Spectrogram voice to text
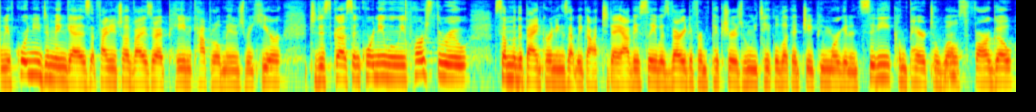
We have Courtney Dominguez, a financial advisor at Payne Capital Management, here to discuss. And Courtney, when we parse through some of the bank earnings that we got today, obviously it was very different pictures when we take a look at JP Morgan and Citi compared to mm-hmm. Wells Fargo.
